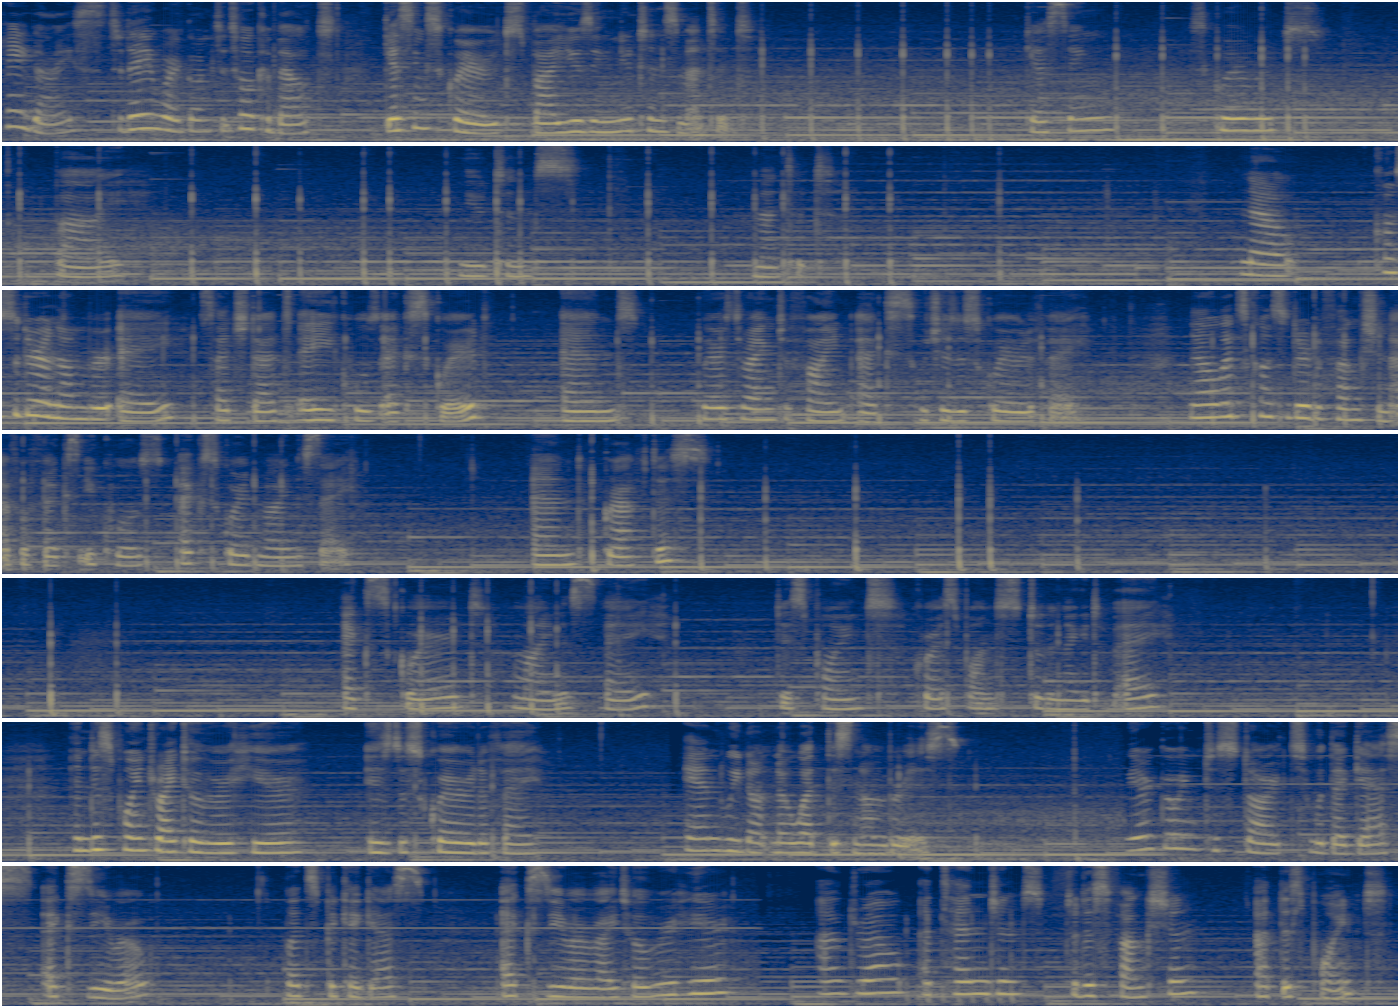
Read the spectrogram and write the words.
Hey guys, today we're going to talk about guessing square roots by using Newton's method. Guessing square roots by Newton's method. Now, consider a number a such that a equals x squared and we're trying to find x, which is the square root of a. Now let's consider the function f of x equals x squared minus a and graph this. x squared minus a. This point corresponds to the negative a. And this point right over here is the square root of a. And we don't know what this number is. We are going to start with a guess x0. Let's pick a guess x0 right over here. I'll draw a tangent to this function at this point.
